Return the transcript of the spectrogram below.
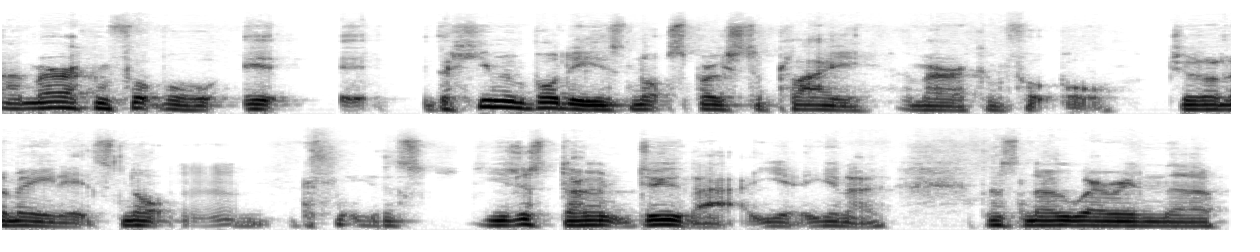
American football. It, it the human body is not supposed to play American football. Do you know what I mean? It's not. Mm-hmm. It's, you just don't do that. You, you know, there's nowhere in the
